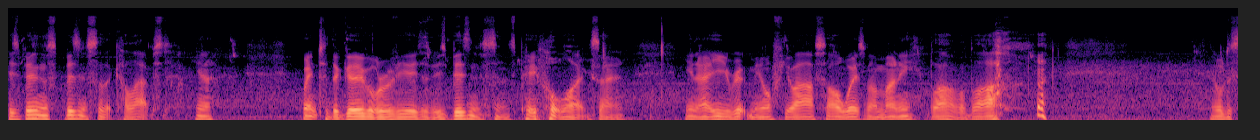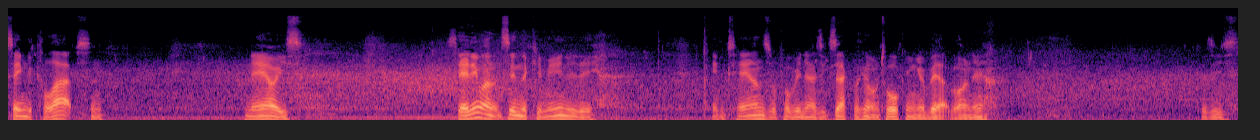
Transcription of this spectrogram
his business business that collapsed. You know, went to the Google reviews of his business, and it's people like saying, you know, you ripped me off, you asshole. Where's my money? Blah blah blah. it all just seemed to collapse, and now he's. See, anyone that's in the community in Townsville probably knows exactly who I'm talking about by now, because he's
